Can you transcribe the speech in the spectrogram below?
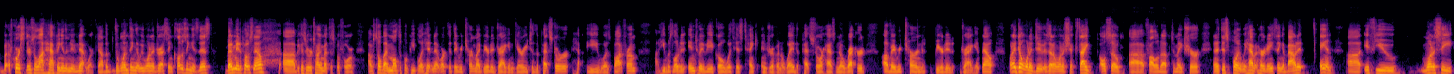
But of course, there's a lot happening in the new network. Now, the, the one thing that we want to address in closing is this Ben made a post now uh, because we were talking about this before. I was told by multiple people at Hit Network that they returned my bearded dragon Gary to the pet store he was bought from. Uh, he was loaded into a vehicle with his tank and driven away. The pet store has no record of a returned bearded dragon. Now, what I don't want to do is I don't want to share because I also uh, followed up to make sure. And at this point, we haven't heard anything about it. And uh, if you want to see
